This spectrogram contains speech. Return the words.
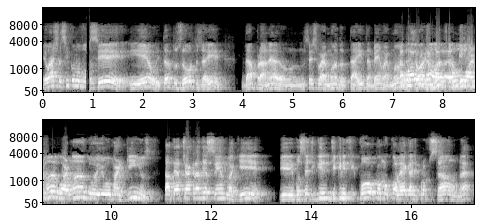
eu acho assim como você e eu e tantos outros aí, dá para, né? Eu não sei se o Armando está aí também, o Armando, o Jorge. Então, o, Armando, o Armando e o Marquinhos está até te agradecendo aqui e você dignificou como colega de profissão, né?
